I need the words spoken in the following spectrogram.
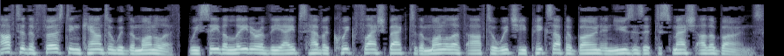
After the first encounter with the monolith, we see the leader of the apes have a quick flashback to the monolith after which he picks up a bone and uses it to smash other bones.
